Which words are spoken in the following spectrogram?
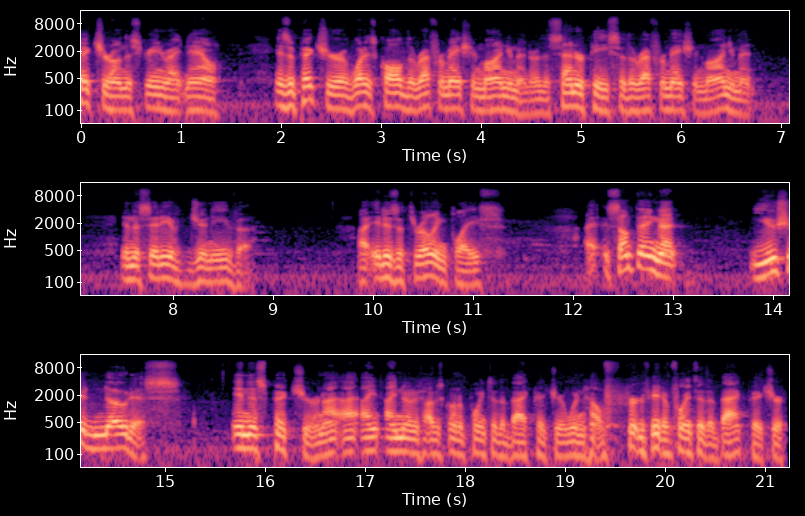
picture on the screen right now is a picture of what is called the Reformation Monument, or the centerpiece of the Reformation Monument in the city of Geneva. Uh, it is a thrilling place. Uh, something that you should notice in this picture, and I, I, I noticed I was going to point to the back picture. It wouldn't help for me to point to the back picture.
